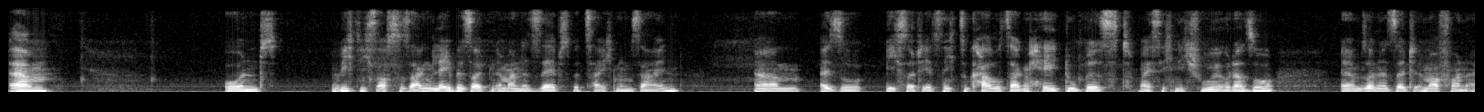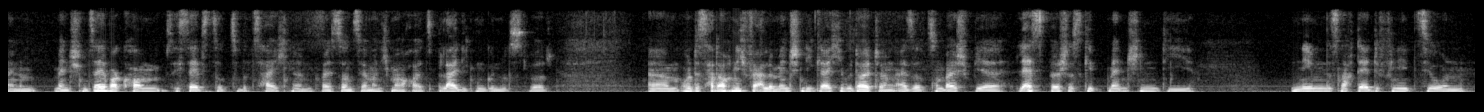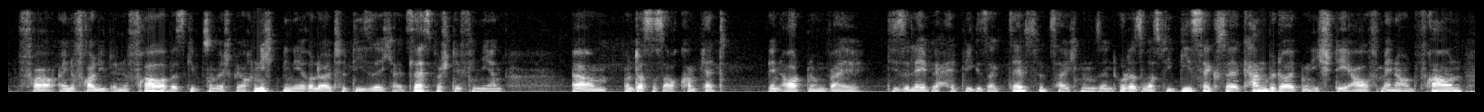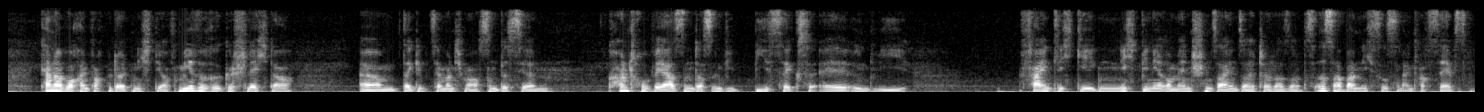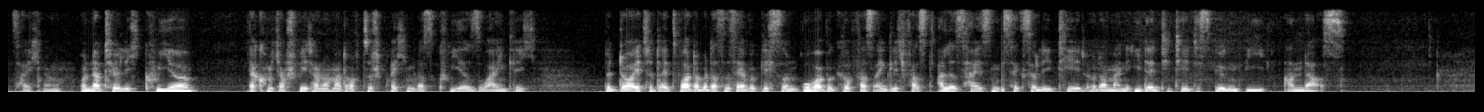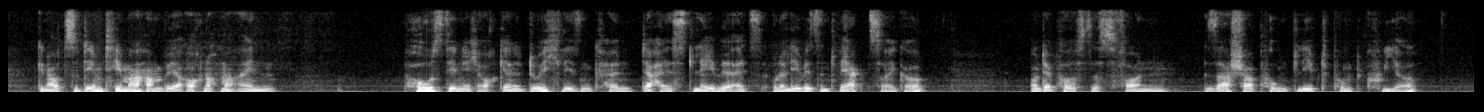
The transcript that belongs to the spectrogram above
Ähm, und wichtig ist auch zu sagen, Label sollten immer eine Selbstbezeichnung sein. Ähm, also ich sollte jetzt nicht zu Caro sagen, hey, du bist, weiß ich nicht, schwul oder so, ähm, sondern es sollte immer von einem Menschen selber kommen, sich selbst so zu bezeichnen, weil es sonst ja manchmal auch als Beleidigung genutzt wird. Ähm, und es hat auch nicht für alle Menschen die gleiche Bedeutung. Also zum Beispiel lesbisch, es gibt Menschen, die nehmen es nach der Definition, eine Frau liebt eine Frau, aber es gibt zum Beispiel auch nicht-binäre Leute, die sich als lesbisch definieren. Ähm, und das ist auch komplett in Ordnung, weil diese Label halt wie gesagt Selbstbezeichnungen sind oder sowas wie bisexuell kann bedeuten, ich stehe auf Männer und Frauen, kann aber auch einfach bedeuten, ich stehe auf mehrere Geschlechter. Ähm, da gibt es ja manchmal auch so ein bisschen Kontroversen, dass irgendwie bisexuell irgendwie feindlich gegen nicht-binäre Menschen sein sollte oder so. Das ist aber nicht so, es sind einfach Selbstbezeichnungen. Und natürlich queer, da komme ich auch später nochmal drauf zu sprechen, was queer so eigentlich bedeutet als Wort, aber das ist ja wirklich so ein Oberbegriff, was eigentlich fast alles heißen. Sexualität oder meine Identität ist irgendwie anders. Genau zu dem Thema haben wir auch nochmal einen Post, den ihr auch gerne durchlesen könnt. Der heißt Label als oder Label sind Werkzeuge. Und der Post ist von sascha.lebt.queer.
